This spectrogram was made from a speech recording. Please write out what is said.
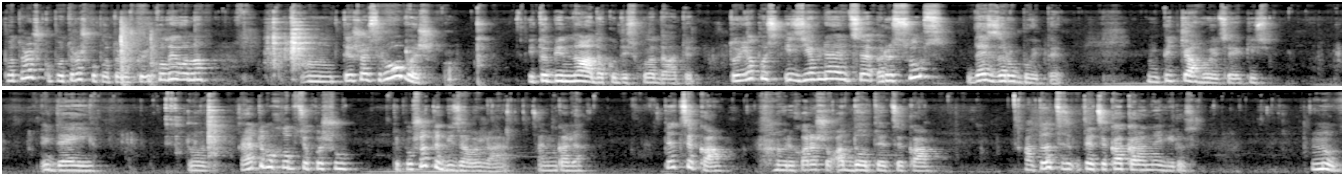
Потрошку, потрошку, потрошку. І коли воно ти щось робиш, і тобі треба кудись вкладати, то якось і з'являється ресурс десь заробити. Підтягуються якісь ідеї. От. А я тому хлопцю пишу: типу, що тобі заважає? А він каже: ТЦК. Говорю, хорошо, а до ТЦК? А до ТЦК коронавірус. Ну,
